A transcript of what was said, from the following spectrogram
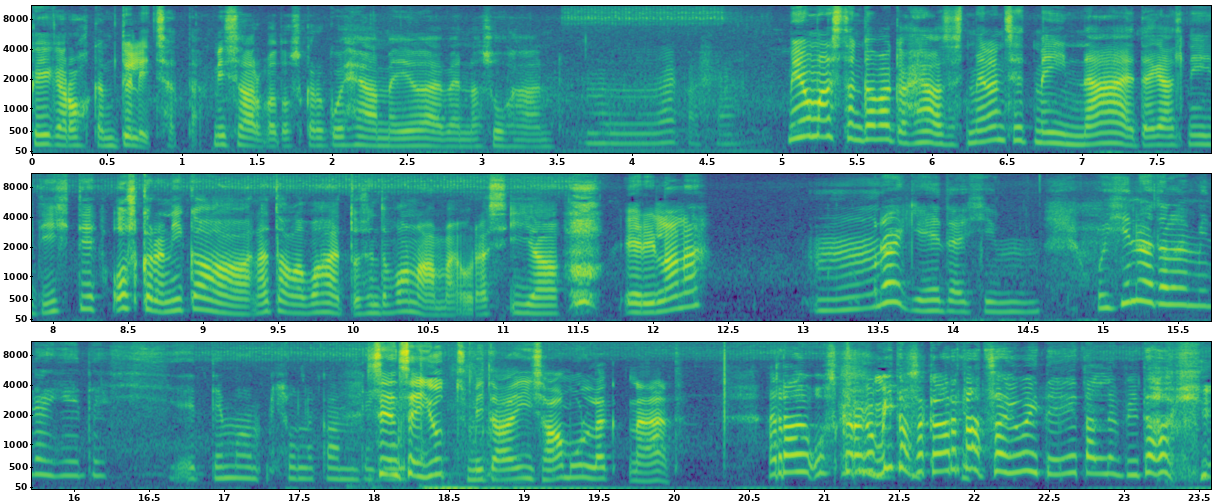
kõige rohkem tülitsete? mis sa arvad, Oskar, kui hea meie õe-venna suhe on? väga hea minu meelest on ka väga hea, sest meil on see, et me ei näe tegelikult nii tihti. Oskar on iga nädalavahetus enda vanaema juures ja oh, erilane mm,. räägi edasi. kui sina talle midagi edasi, tema sulle ka midagi. see on see jutt, mida ei saa mulle, näed ära, Oskar, aga mida sa kardad, sa ju ei tee talle midagi.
